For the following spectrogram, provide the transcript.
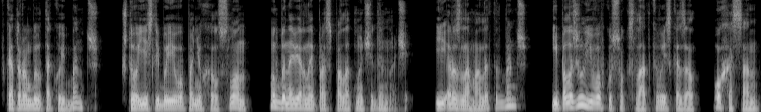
в котором был такой бандж, что если бы его понюхал слон, он бы, наверное, проспал от ночи до ночи и разломал этот банш, и положил его в кусок сладкого и сказал, «О, Хасан,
